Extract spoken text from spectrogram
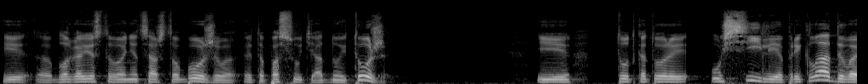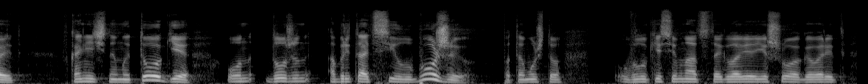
и э, благовествование Царства Божьего – это, по сути, одно и то же. И тот, который усилия прикладывает, в конечном итоге он должен обретать силу Божию, потому что в Луке 17 главе Иешуа говорит –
